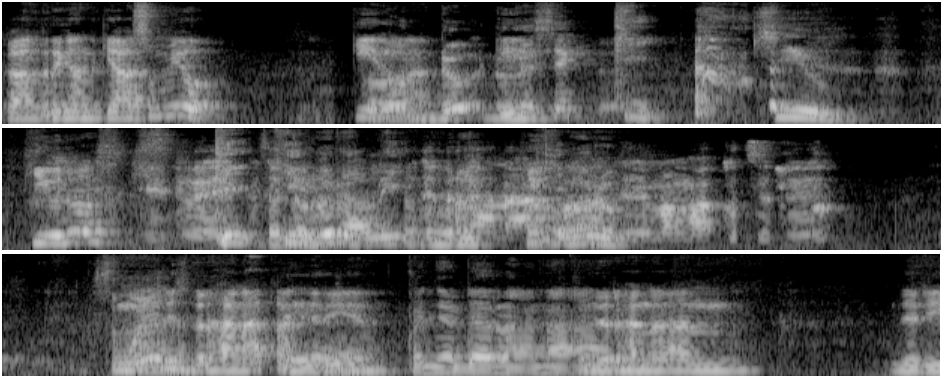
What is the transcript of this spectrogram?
angkringan Ki Asum yuk Ki doang Do Ki nulisnya ki. Q. Ki dos ya. Ki ki kali. Huruf. aja emang makut situ. Semuanya disederhanakan Iya. jadinya Penyederhanaan. sederhanaan jadi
